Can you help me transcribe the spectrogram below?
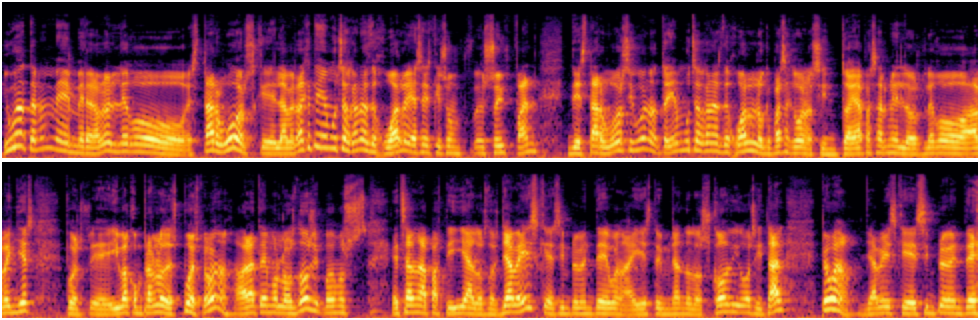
Y bueno, también me, regaló el Lego Star Wars, que la verdad que tenía muchas ganas de jugarlo, ya sabéis que son, soy fan de Star Wars y bueno, tenía muchas ganas de jugarlo, lo que pasa que bueno, sin todavía pasarme los Lego Avengers, pues eh, iba a comprarlo después, pero bueno, ahora tenemos los dos y podemos echar una partidilla a los dos. Ya veis que simplemente, bueno, ahí estoy mirando los códigos y tal, pero bueno, ya veis que simplemente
